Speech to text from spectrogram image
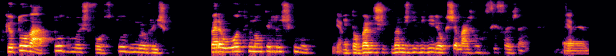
Porque eu estou a dar todo o meu esforço, todo o meu risco, para o outro não ter risco nenhum. Yeah. Então vamos, vamos dividir o que chama as negociações, não é? Yeah.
